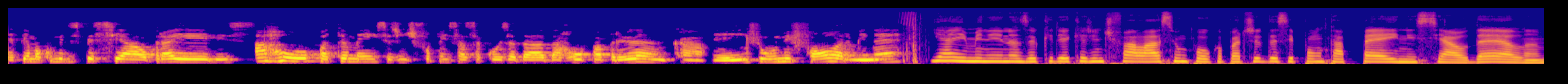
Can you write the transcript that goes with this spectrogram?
é, ter uma comida especial para eles. A roupa também, se a gente for pensar essa coisa da, da roupa branca, é, enfim, o uniforme, né? E aí, meninas, eu queria que a gente falasse um pouco a partir desse pontapé inicial dela.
